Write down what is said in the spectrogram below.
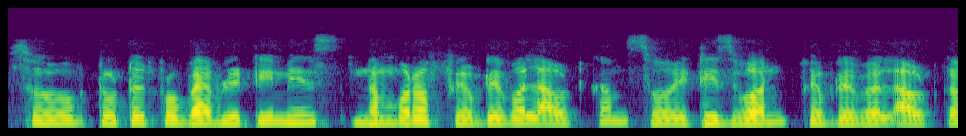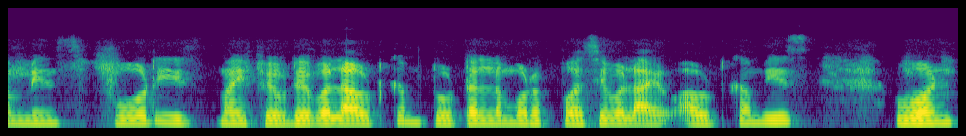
so total probability means number of favorable outcomes so it is one. Favorable outcome means 4 is my favorable outcome. Total number of possible outcome is 1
